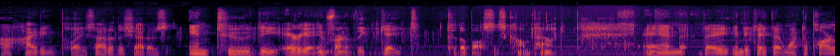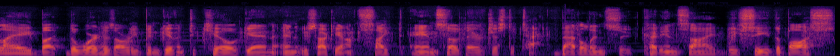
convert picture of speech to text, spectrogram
uh, hiding place, out of the shadows, into the area in front of the gate to the boss's compound. And they indicate they want to parley, but the word has already been given to kill Gen and Usagi on sight, and so they're just attacked. Battle ensues. Cut inside, we see the boss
